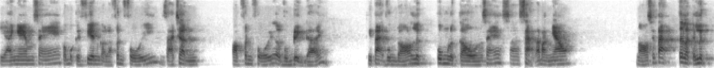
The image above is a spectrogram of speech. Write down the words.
thì anh em sẽ có một cái phiên gọi là phân phối giá trần hoặc phân phối ở vùng đỉnh đấy, thì tại vùng đó lực cung lực cầu nó sẽ xả ra bằng nhau. Nó sẽ tạo, tức là cái lực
